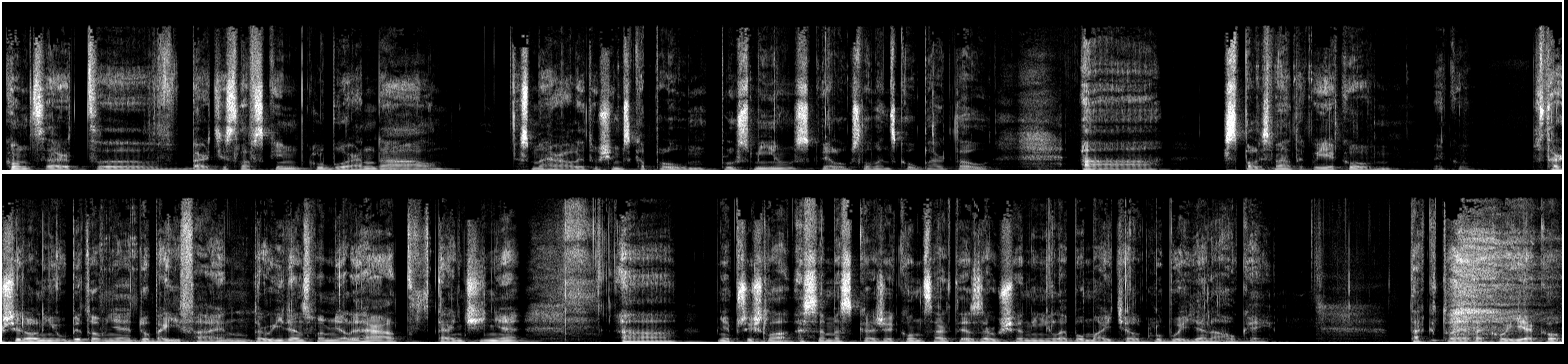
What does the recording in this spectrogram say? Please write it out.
koncert v Bratislavském klubu Randál. Jsme hráli tuším s kapelou Plus Minus, skvělou slovenskou partou. A spali jsme na takový jako, jako strašidelný ubytovně, dobrý, fajn. Druhý den jsme měli hrát v Trenčíně a mně přišla sms že koncert je zrušený, lebo majitel klubu jde na hokej. Tak to je takový jako,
